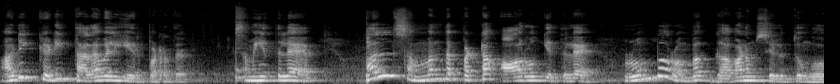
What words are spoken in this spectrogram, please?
அடிக்கடி தலைவலி ஏற்படுறது. சமயத்தில் பல் சம்பந்தப்பட்ட ஆரோக்கியத்தில் ரொம்ப ரொம்ப கவனம் செலுத்துங்கோ.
